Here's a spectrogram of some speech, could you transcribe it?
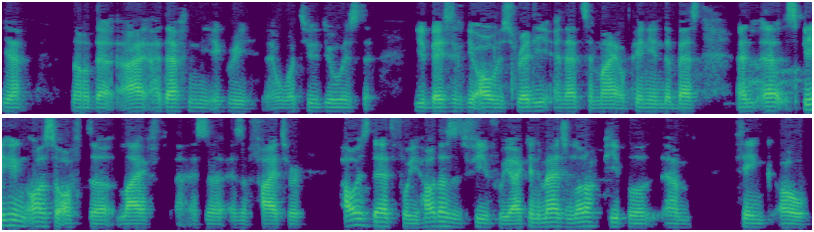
Yeah, no, that I, I definitely agree. And what you do is that you're basically always ready, and that's in my opinion the best. And uh, speaking also of the life as a as a fighter, how is that for you? How does it feel for you? I can imagine a lot of people um, think, oh,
